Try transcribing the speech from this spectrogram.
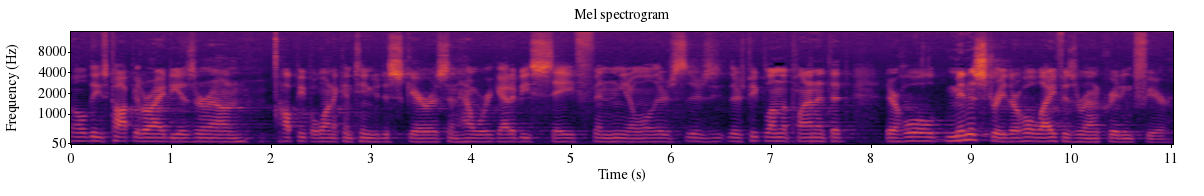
all these popular ideas around how people want to continue to scare us and how we got to be safe. And, you know, there's, there's, there's people on the planet that their whole ministry, their whole life is around creating fear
